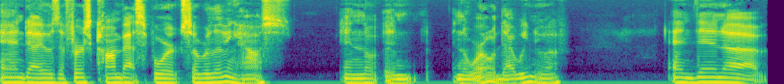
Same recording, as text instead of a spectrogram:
And uh, it was the first combat sport sober living house in the in in the world that we knew of. And then, uh,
